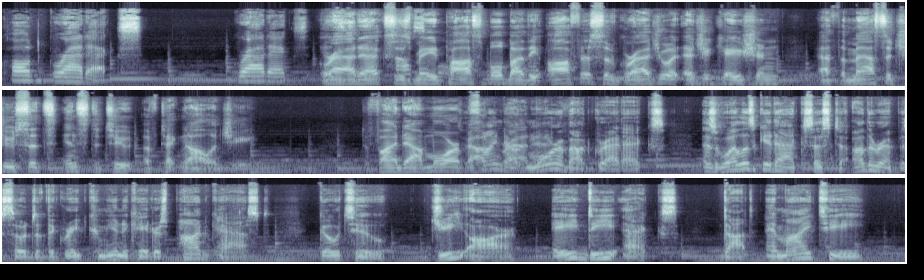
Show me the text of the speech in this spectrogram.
called GradX. GradX is, GradX is made possible by the Office of Graduate Education at the Massachusetts Institute of Technology. To find out more about to find GradX, out more about GradX, as well as get access to other episodes of the Great Communicators podcast, go to gradx.mit.edu.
